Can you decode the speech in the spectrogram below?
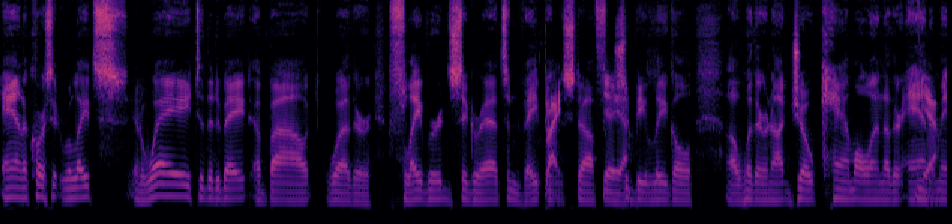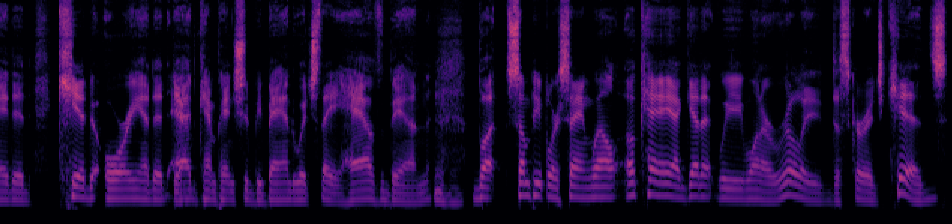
And of course, it relates in a way to the debate about whether flavored cigarettes and vaping right. stuff yeah, should yeah. be legal, uh, whether or not Joe Camel and other animated, yeah. kid oriented ad campaigns should be banned, which they have been. Mm-hmm. But some people are saying, well, okay, I get it. We want to really discourage kids.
